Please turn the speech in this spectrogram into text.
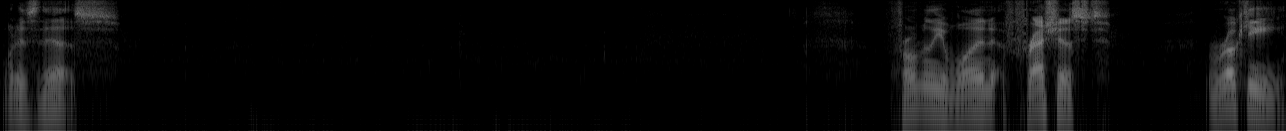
What is this? Formula One freshest rookie.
